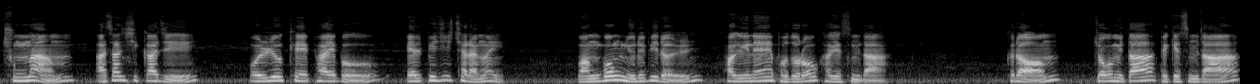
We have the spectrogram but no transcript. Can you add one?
충남 아산시까지 올류 K5 LPG 차량의 왕복 유류비를 확인해 보도록 하겠습니다. 그럼 조금 이따 뵙겠습니다.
